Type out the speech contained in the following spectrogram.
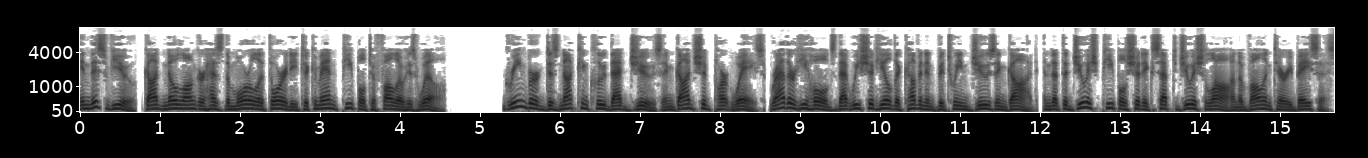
In this view, God no longer has the moral authority to command people to follow his will. Greenberg does not conclude that Jews and God should part ways, rather he holds that we should heal the covenant between Jews and God, and that the Jewish people should accept Jewish law on a voluntary basis.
